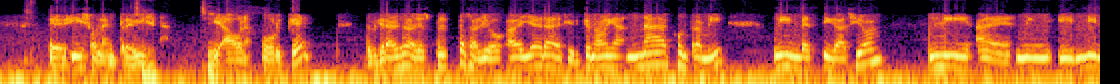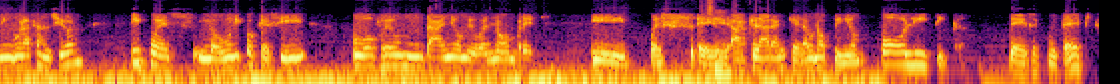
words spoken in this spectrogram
eh, hizo la entrevista. Sí, sí. Y ahora, ¿por qué? Pues gracias a Dios pues, salió ayer a decir que no había nada contra mí, ni investigación, ni, eh, ni, y- ni ninguna sanción. Y pues lo único que sí hubo fue un daño a mi buen nombre y pues eh, Sí. aclaran que era una opinión política de ese comité de ética.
